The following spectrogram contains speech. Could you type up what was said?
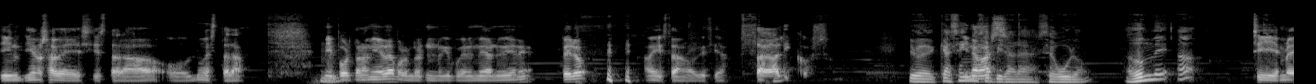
Y ya no sabe si estará o no estará. Me Mm. importa una mierda porque no es un equipo que ni me da ni viene, pero ahí está la noticia. Zagalicos. Casi Y no nada se más. pirará, seguro. ¿A dónde? Ah, Sí, hombre.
